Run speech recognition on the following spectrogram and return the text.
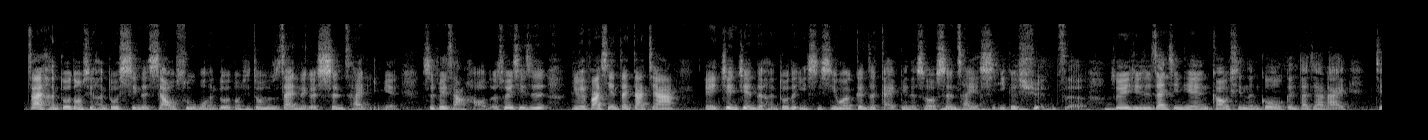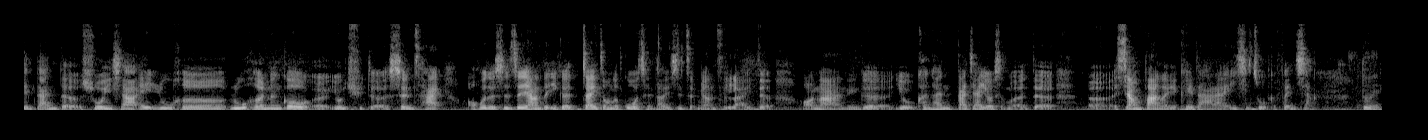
在很多东西很多新的酵素或很多东西都是在那个生菜里面是。非常好的，所以其实你会发现，在大家诶渐渐的很多的饮食习惯跟着改变的时候，生菜也是一个选择。所以其实，在今天很高兴能够跟大家来简单的说一下，诶如何如何能够呃有取得生菜哦，或者是这样的一个栽种的过程到底是怎么样子来的哦？那那个有看看大家有什么的呃想法呢？也可以大家来一起做个分享。对，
